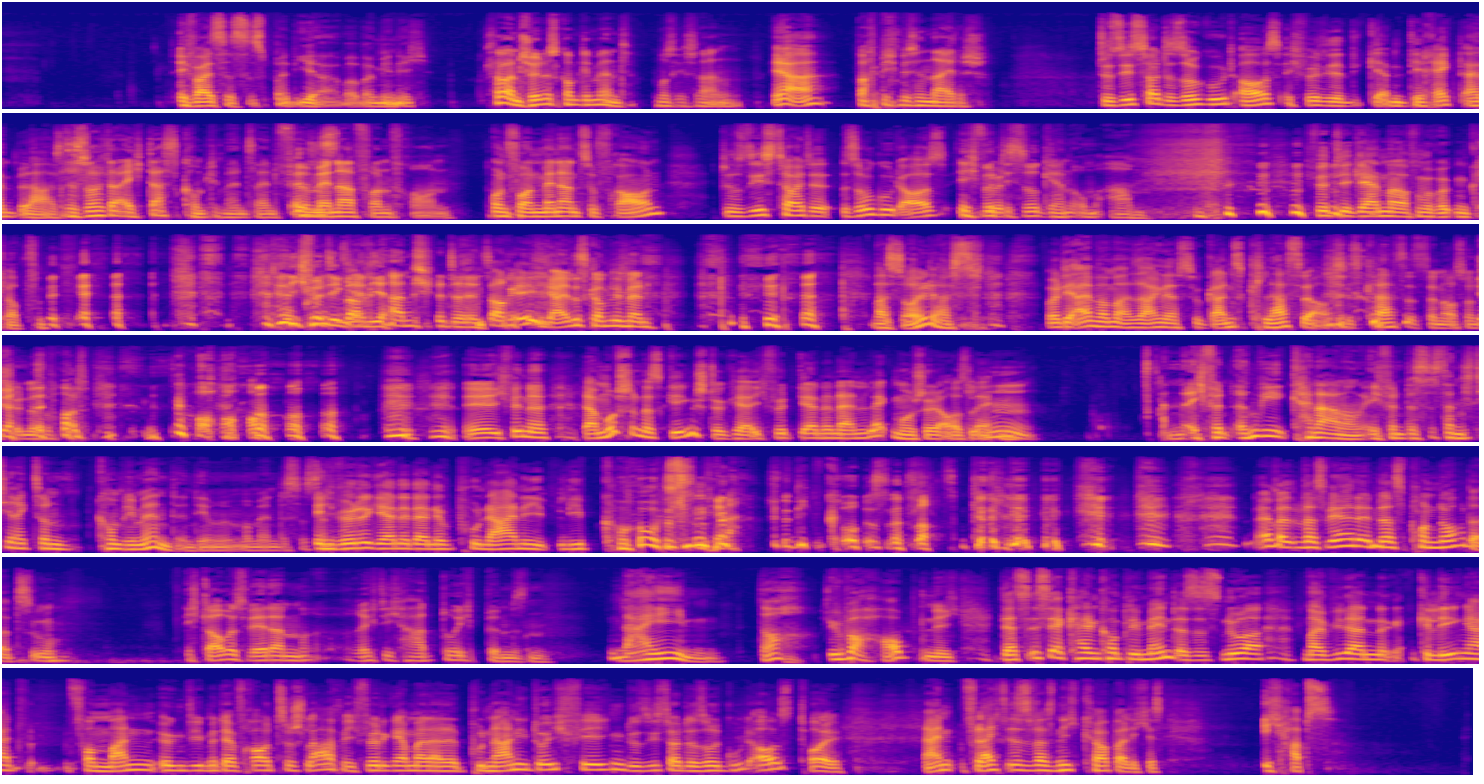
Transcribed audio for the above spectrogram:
Ich weiß, das ist bei dir, aber bei mir nicht. Das war ein schönes Kompliment, muss ich sagen. Ja, Macht mich ein bisschen neidisch. Du siehst heute so gut aus, ich würde dir gerne direkt einblasen. Das sollte eigentlich das Kompliment sein für Das Männer von Frauen. Und von Männern zu Frauen, du siehst heute so gut aus, Ich würde würd- dich so gern umarmen. ich würde dir gerne mal auf den Rücken klopfen. Ich würde dir auch- die Hand schütteln. Ist auch eh ein geiles Kompliment. Was soll das? Wollt ihr einfach mal sagen, dass du ganz klasse aussiehst? Klasse ist dann auch so ein schönes Wort. Ich finde, da muss schon das Gegenstück her. Ich würde gerne deine Leckmuschel auslecken. Ich finde irgendwie, keine Ahnung, ich finde, das ist dann nicht direkt so ein Kompliment in dem Moment. Das ist Ich würde gerne deine Punani liebkosen. Ja. liebkosen ist auch was, was wäre denn das Pendant dazu? ich glaube, es wäre dann richtig hart durchbimsen. Nein. Doch. Überhaupt nicht. Das ist ja kein Kompliment. Es ist nur mal wieder eine Gelegenheit vom Mann irgendwie mit der Frau zu schlafen. Ich würde gerne mal deine Punani durchfegen. Du siehst heute so gut aus. Toll. Nein, vielleicht ist es was nicht körperliches. Ich hab's.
